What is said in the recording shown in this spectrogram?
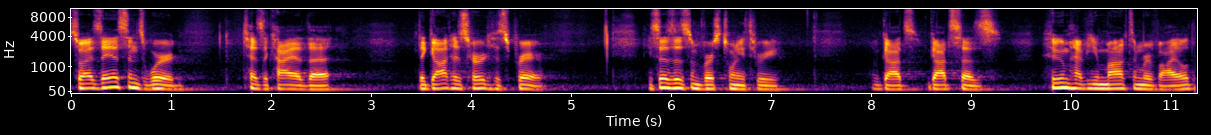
So Isaiah sends word to Hezekiah that, that God has heard his prayer. He says this in verse 23 of God's God says, Whom have you mocked and reviled?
